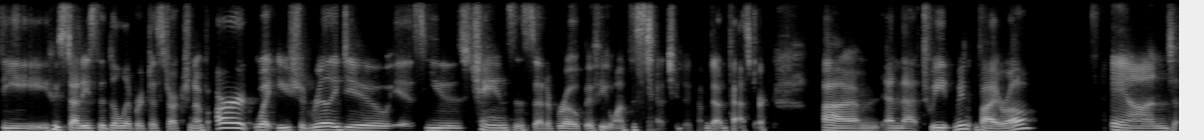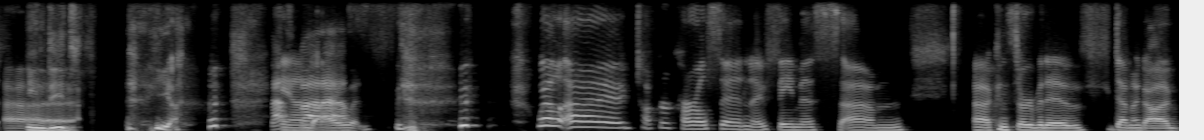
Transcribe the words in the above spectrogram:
the who studies the deliberate destruction of art, what you should really do is use chains instead of rope if you want the statue to come down faster. Um, and that tweet went viral. And uh, indeed, yeah, that's and badass. I was. well, uh, Tucker Carlson, a famous um, uh, conservative demagogue,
